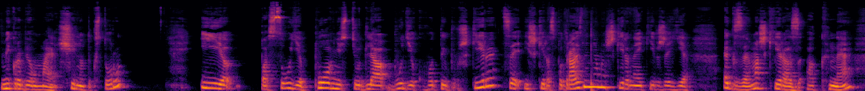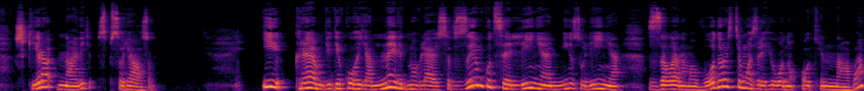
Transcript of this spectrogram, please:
мікробіом має щільну текстуру. І пасує повністю для будь-якого типу шкіри. Це і шкіра з подразненнями, шкіра, на якій вже є екзема, шкіра з акне, шкіра навіть з псоріазом. І крем, від якого я не відмовляюся взимку, це лінія мізу, лінія з зеленими водоростями з регіону Окінава.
